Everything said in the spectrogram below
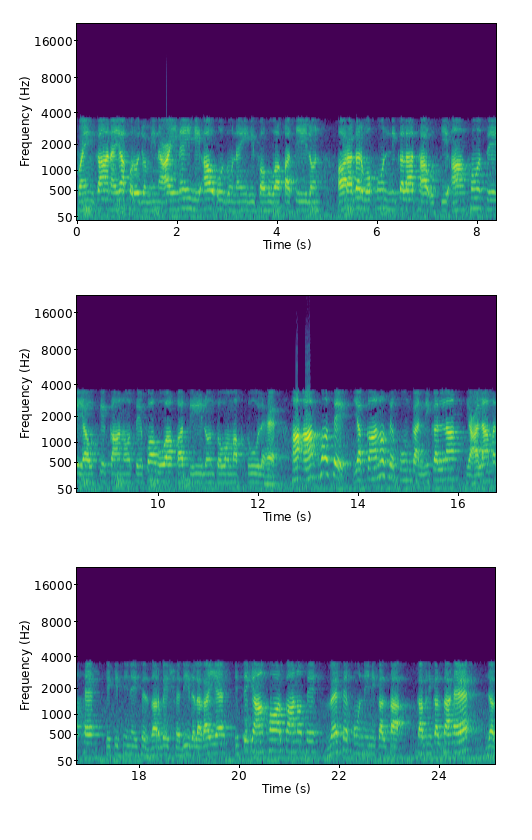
فَإِن يَخْرُجُ مِنْ عَيْنَيْهِ أَوْ أُذُنَيْهِ فَهُوَ قَتِيلٌ اور اگر وہ خون نکلا تھا اس کی آنکھوں سے یا اس کے کانوں سے، فہوا قتیل تو وہ مقتول ہے۔ ہاں آنکھوں سے یا کانوں سے خون کا نکلنا یہ علامت ہے کہ کسی نے اسے ضرب شدید لگائی ہے۔ اس سے کہ آنکھوں اور کانوں سے ویسے خون نہیں نکلتا۔ کب نکلتا ہے؟ جب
